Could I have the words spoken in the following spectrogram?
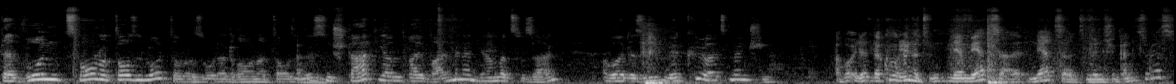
da wohnen 200.000 Leute oder so, oder 300.000. Das ist ein Staat, die haben drei Wahlmänner, die haben was zu sagen, aber da sind mehr Kühe als Menschen. Aber da, da kommen wir gleich dazu. Mehr Nerze, Nerze als Menschen, kannst du das?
